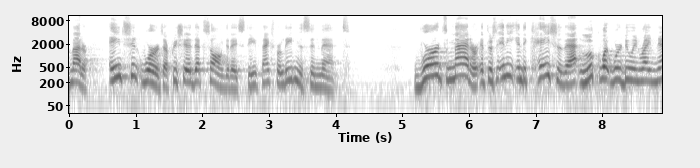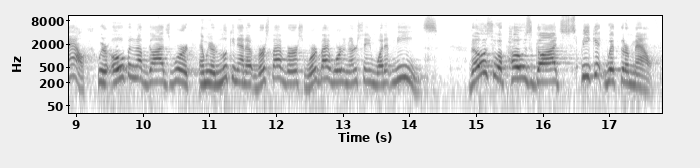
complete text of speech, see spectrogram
matter ancient words. I appreciated that song today, Steve. Thanks for leading us in that. Words matter. If there's any indication of that, look what we're doing right now. We're opening up God's Word and we are looking at it verse by verse, word by word, and understanding what it means. Those who oppose God speak it with their mouth.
